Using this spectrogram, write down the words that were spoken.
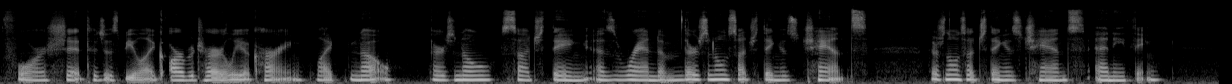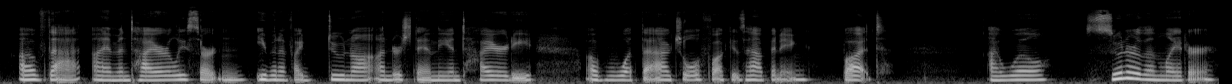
for shit to just be like arbitrarily occurring. Like, no, there's no such thing as random, there's no such thing as chance, there's no such thing as chance anything. Of that, I am entirely certain, even if I do not understand the entirety of what the actual fuck is happening. But I will, sooner than later,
